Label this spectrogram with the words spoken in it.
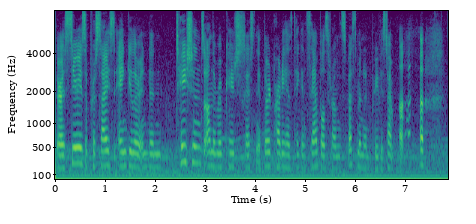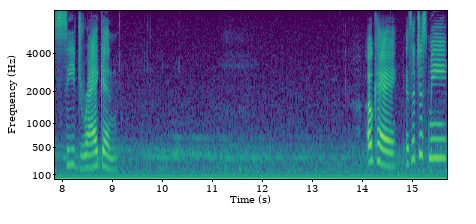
There are a series of precise angular indentations on the ribcage suggesting a third party has taken samples from the specimen at a previous time. Uh, uh, sea dragon. Okay, is it just me,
